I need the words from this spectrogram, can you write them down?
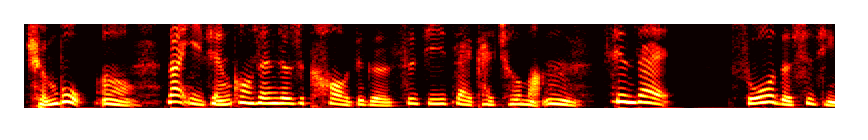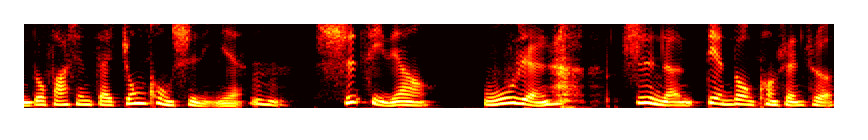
全部。嗯那以前矿山车是靠这个司机在开车嘛，嗯现在所有的事情都发生在中控室里面，嗯，十几辆无人 智能电动矿山车，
